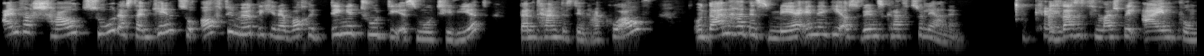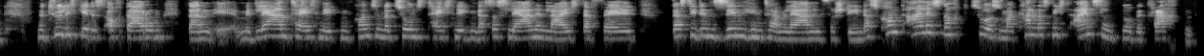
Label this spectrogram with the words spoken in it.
einfach schaut zu, dass dein Kind so oft wie möglich in der Woche Dinge tut, die es motiviert. Dann tankt es den Akku auf und dann hat es mehr Energie aus Willenskraft zu lernen. Okay. Also das ist zum Beispiel ein Punkt. Natürlich geht es auch darum, dann äh, mit Lerntechniken, Konzentrationstechniken, dass das Lernen leichter fällt, dass die den Sinn hinterm Lernen verstehen. Das kommt alles noch dazu. Also man kann das nicht einzeln nur betrachten.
